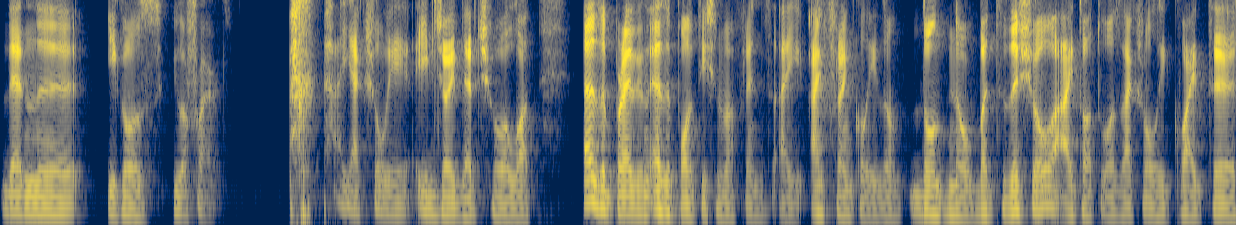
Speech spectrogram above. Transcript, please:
Then uh, he goes, "You are fired." I actually enjoyed that show a lot as a president, as a politician, my friends, I, I frankly don't don't know. But the show I thought was actually quite uh,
